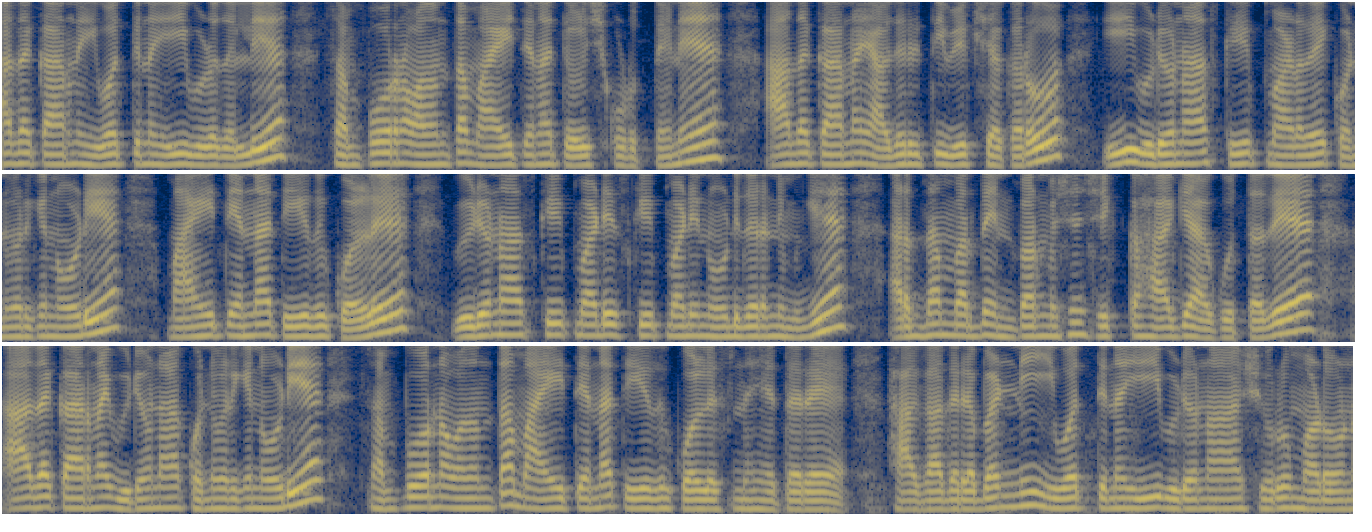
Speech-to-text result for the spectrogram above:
ಆದ ಕಾರಣ ಇವತ್ತಿನ ಈ ವಿಡಿಯೋದಲ್ಲಿ ಸಂಪೂರ್ಣವಾದಂಥ ಮಾಹಿತಿಯನ್ನು ತಿಳಿಸಿಕೊಡುತ್ತೇನೆ. ಆದ ಕಾರಣ ಯಾವುದೇ ರೀತಿ ವೀಕ್ಷಕರು ಈ ವಿಡಿಯೋನ ಸ್ಕಿಪ್ ಮಾಡದೆ ಕೊನೆವರೆಗೆ ನೋಡಿ ಮಾಹಿತಿಯನ್ನು ತೆಗೆದುಕೊಳ್ಳಿ. ವಿಡಿಯೋನ ಸ್ಕಿಪ್ ಮಾಡಿ ಸ್ಕಿಪ್ ಮಾಡಿ ನೋಡಿದರೆ ನಿಮಗೆ ಅರ್ಧಂಬರ್ಧ ಇನ್ಫಾರ್ಮೇಷನ್ ಸಿಕ್ಕ ಹಾಗೆ ಆಗುತ್ತದೆ. ಆದ ಕಾರಣ ವಿಡಿಯೋನ ಕೊನೆವರೆಗೆ ನೋಡಿ ಸಂಪೂರ್ಣವಾದಂಥ ಮಾಹಿತಿಯನ್ನು ತೆಗೆದುಕೊಳ್ಳಿ ಸ್ನೇಹಿತರೆ. ಹಾಗಾದರೆ ಬನ್ನಿ, ಇವತ್ತಿನ ಈ ವಿಡಿಯೋನ ಶುರು ಮಾಡೋಣ.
